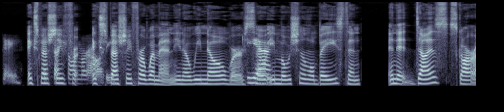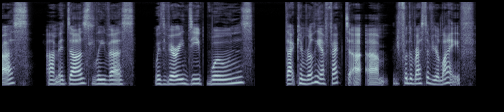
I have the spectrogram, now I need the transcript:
say. especially for immorality. especially for women you know we know we're so Yes. emotional based and and it does scar us um, it does leave us with very deep wounds that can really affect uh, um, for the rest of your life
